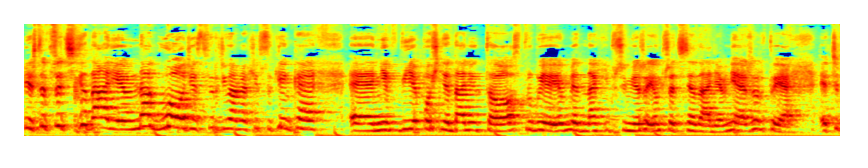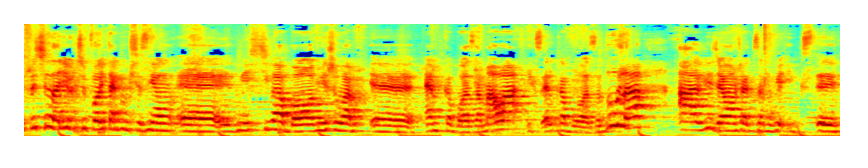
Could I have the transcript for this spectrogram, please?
jeszcze przed śniadaniem. Na głodzie stwierdziłam, jak się w sukienkę e, nie wbije po śniadaniu, to spróbuję ją jednak i przymierzę ją przed śniadaniem. Nie, żartuję. E, czy przed śniadaniem, czy po i tak bym się z nią e, mieściła, bo mierzyłam, e, MK była za mała, XL była za duża, a wiedziałam, że jak zamówię X, y,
